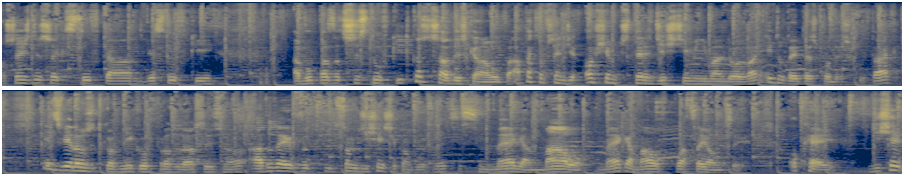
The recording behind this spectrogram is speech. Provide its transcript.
o 6 dyszek, stówka, dwie stówki. A WP za 3 stówki, tylko że trzeba dyszka na WP, a tak to wszędzie 8,40 minimalny doładowań i tutaj też po dyszku, tak? Jest wiele użytkowników, proszę zobaczyć, no. A tutaj są dzisiejsze konkursy, więc jest mega mało, mega mało wpłacających. Okej, dzisiaj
